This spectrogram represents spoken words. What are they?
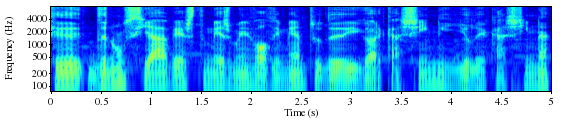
que denunciava este mesmo envolvimento de Igor Kashin e Yulia Kashina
